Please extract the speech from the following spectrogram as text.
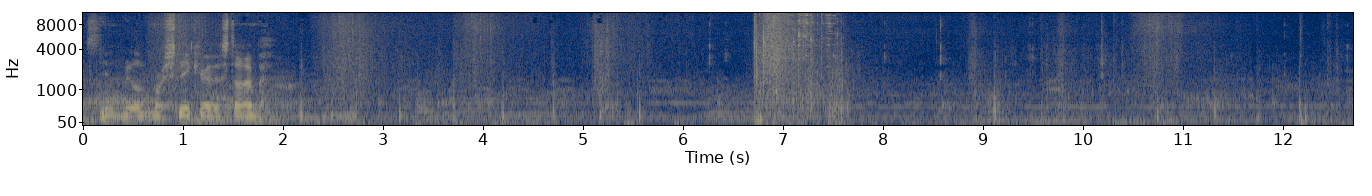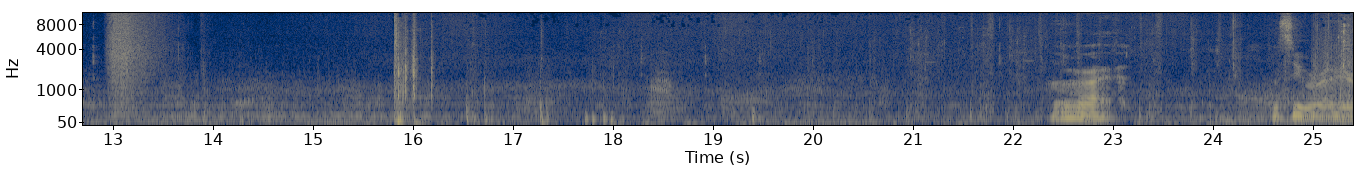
This needs to be a little more sneakier this time. Alright. Let's see we're at here.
